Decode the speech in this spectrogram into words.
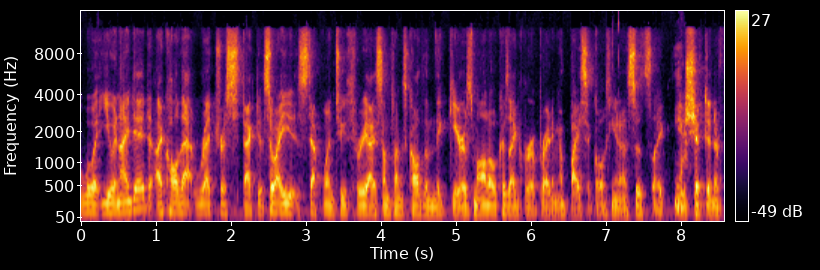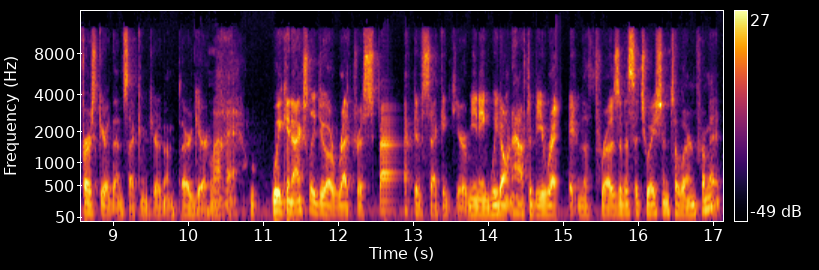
what you and I did. I call that retrospective. So I use step one, two, three. I sometimes call them the gears model because I grew up riding a bicycle, you know. So it's like yeah. you shift into first gear, then second gear, then third gear. Love it. We can actually do a retrospective second gear, meaning we don't have to be right in the throes of a situation to learn from it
